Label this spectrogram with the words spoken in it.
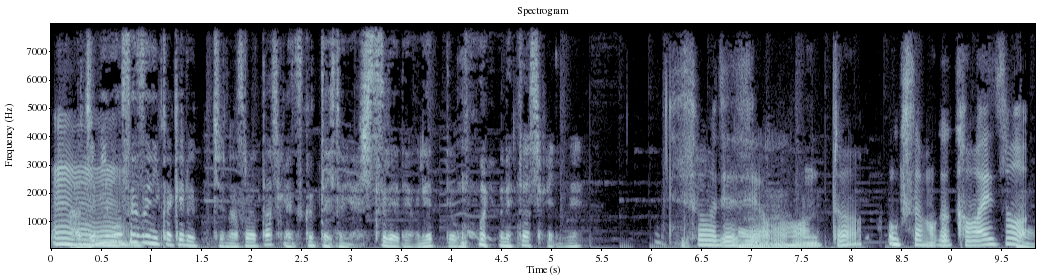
うん味見もせずにかけるっていうのは、それは確かに作った人には失礼だよねって思うよね、確かにね。そうですよ、うん本当奥様がかわいそ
